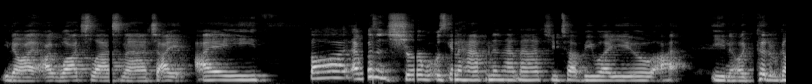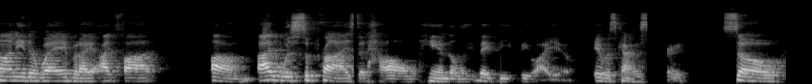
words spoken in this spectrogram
you know, I, I watched last match. I I thought I wasn't sure what was going to happen in that match, Utah BYU. I you know, it could have gone either way, but I I thought um, I was surprised at how handily they beat BYU. It was kind of scary. So,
